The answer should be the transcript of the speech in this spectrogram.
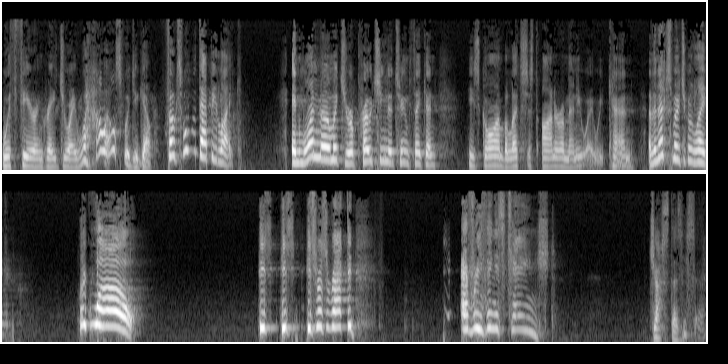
with fear and great joy. Well, how else would you go? Folks, what would that be like? In one moment, you're approaching the tomb thinking, he's gone, but let's just honor him any way we can. And the next moment, you're going like, like, wow! He's, he's, he's resurrected. Everything has changed. Just as he said.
